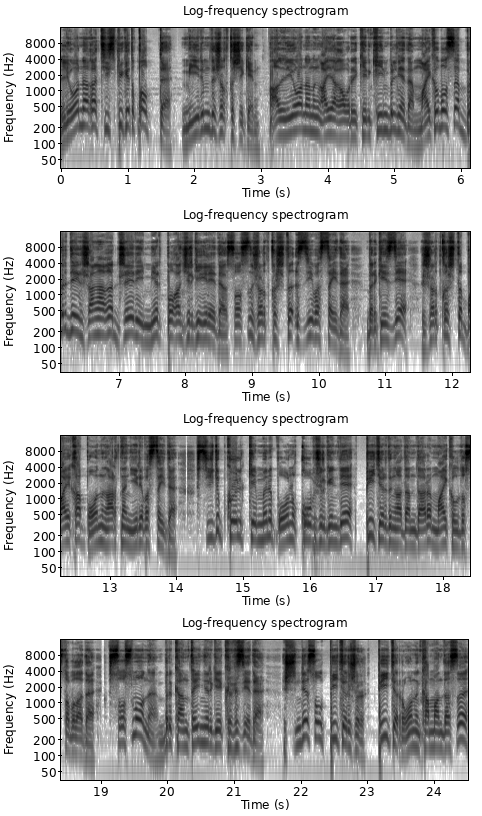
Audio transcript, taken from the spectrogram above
Леонаға тиіспей кетіп қалыпты. Мейірімді жыртқыш екен. Ал леонаның аяғы ауыр екені кейін білінеді. Майкл болса бірден жаңағы джерри мерт болған жерге келеді. Сосын жыртқышты іздей бастайды. Бір кезде жыртқышты байқап оның артынан ере бастайды. Сөйтіп көлікке мініп оны қуып жүргенде питердің адамдары майклды ұстап алады сосын оны бір контейнерге кіргізеді. Ішінде сол питер жүр. Питер оның командасы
